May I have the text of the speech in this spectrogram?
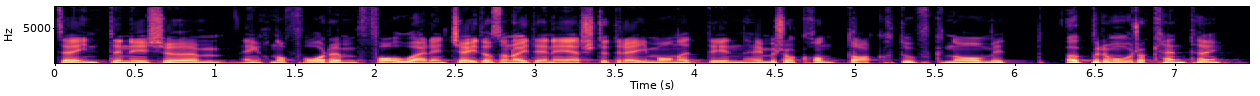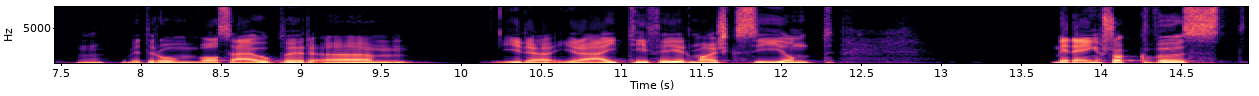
Das eine ist ähm, eigentlich noch vor dem VR-Entscheid, also noch in den ersten drei Monaten, haben wir schon Kontakt aufgenommen mit jemandem, den wir schon kennt haben. Hm, wiederum, der selber ähm, ihre, ihre IT-Firma war. Und wir haben eigentlich schon gewusst,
